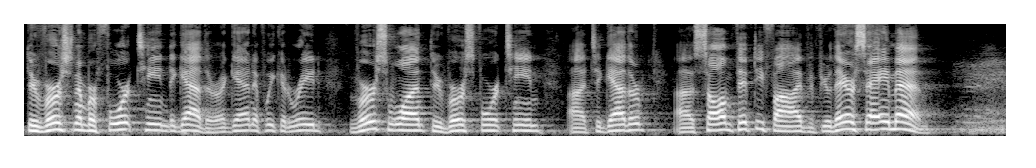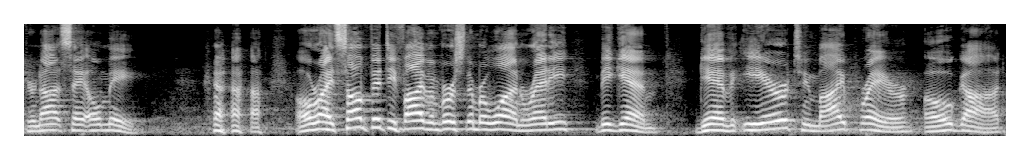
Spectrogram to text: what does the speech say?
through verse number 14 together. Again, if we could read verse 1 through verse 14 uh, together. Uh, Psalm 55. If you're there, say amen. amen. If you're not, say, oh me. All right, Psalm 55 and verse number 1. Ready? Begin. Give ear to my prayer, O God,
